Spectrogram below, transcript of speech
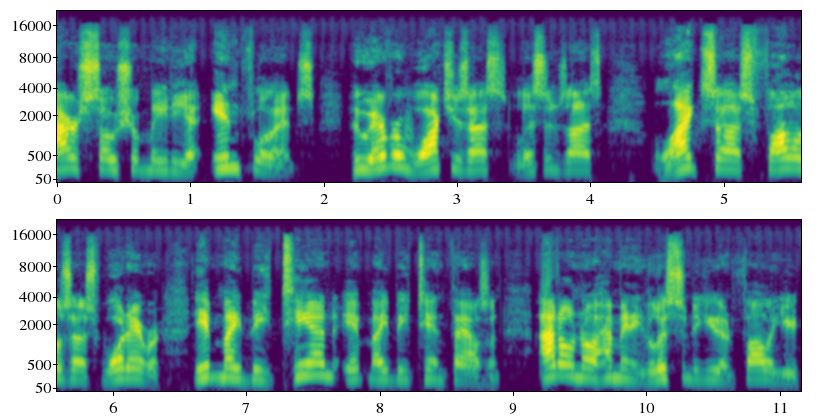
our social media influence whoever watches us, listens to us, likes us, follows us, whatever. It may be 10, it may be 10,000. I don't know how many listen to you and follow you,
